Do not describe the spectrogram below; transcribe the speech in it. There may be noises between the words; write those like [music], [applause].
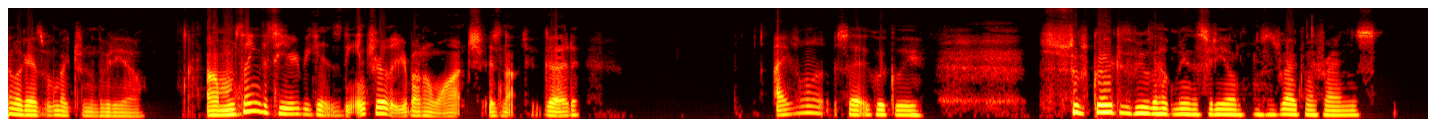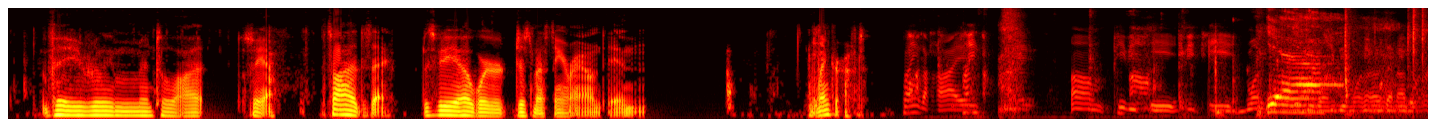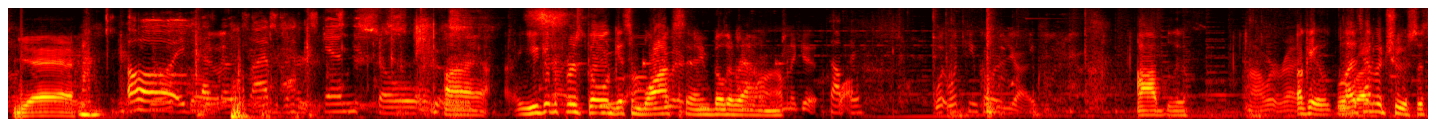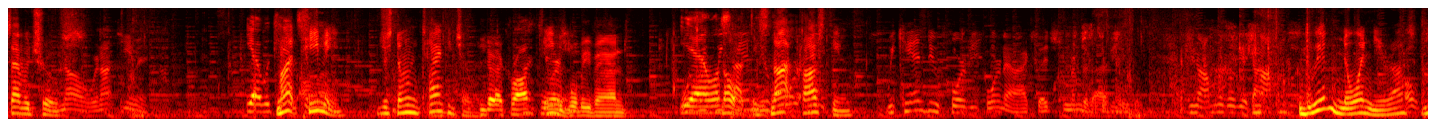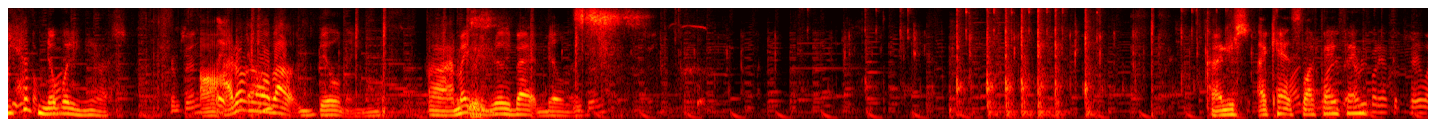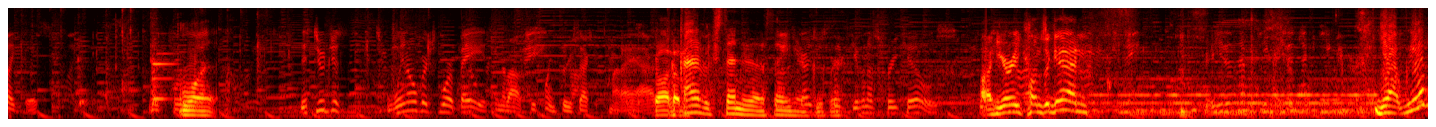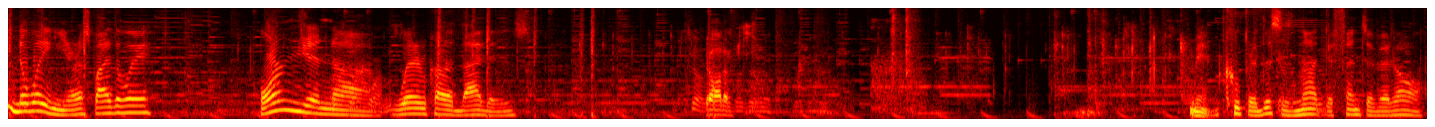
Hello guys, welcome back to another video. Um, I'm saying this here because the intro that you're about to watch is not too good. I just want to say quickly, subscribe to the people that helped me in this video, subscribe to my friends. They really meant a lot. So yeah, that's all I had to say. This video, we're just messing around in Minecraft. Playing the high, um, PvP. PvP. One Yeah. one of them other- Yeah. Oh, if you guys notice, I have a different skin, so Alright, you get the first goal, get some Uh, blocks, do it if and build around. you want. I'm around. gonna get. copy. What what team color are you guys? Ah, blue. Nah, we're red. Okay, let's red. have a truce. Let's have a truce. No, we're not teaming. Yeah, we We're can't. not teaming. Just don't attack each other. Yeah, cross Teaming. teamers will be banned. Yeah, let's No, not it's not cross team. We can do 4v4 now. Actually, I just remembered that. Actually, no, I'm gonna go get Do we have no one near us? Oh, we have the fuck? nobody near us. Crimson. Uh, Wait, I don't know about building. Uh, I might be really bad at building. Crimson? Can I just? I can't Why, select why does anything. everybody have to play like this? What? This dude just went over to our base in about 2.3 seconds, might I add. Got him. Kind of extended our thing this here, guy's just Cooper. like giving us free kills. Uh, here he comes again. He doesn't have a teammate. Yeah, we have nobody near us, by the way. Orange and uh, whatever color that is. Let's. Got him. Man, Cooper, this is not defensive at all.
